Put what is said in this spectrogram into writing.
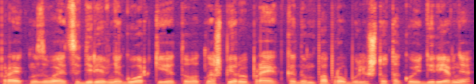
Проект называется «Деревня Горки». Это вот наш первый проект, когда мы попробовали, что такое деревня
